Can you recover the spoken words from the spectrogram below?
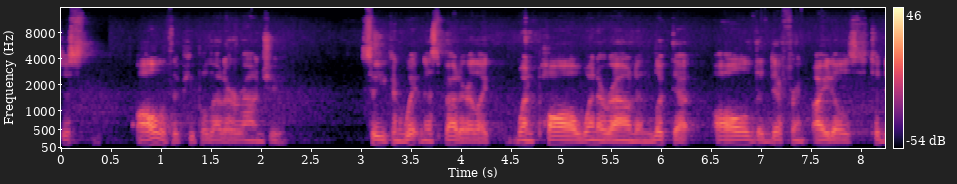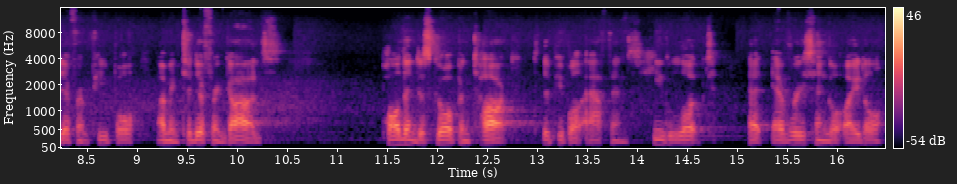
just all of the people that are around you so you can witness better. Like when Paul went around and looked at all the different idols to different people, I mean, to different gods, Paul didn't just go up and talk to the people at Athens. He looked at every single idol.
